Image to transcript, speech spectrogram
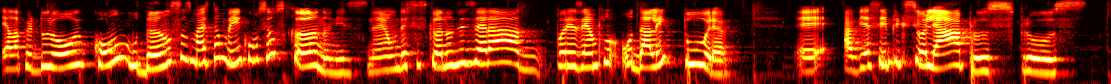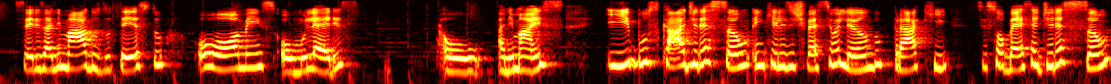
Ela perdurou com mudanças, mas também com seus cânones, né? Um desses cânones era, por exemplo, o da leitura. É, havia sempre que se olhar para os seres animados do texto, ou homens ou mulheres, ou animais, e buscar a direção em que eles estivessem olhando para que se soubesse a direção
